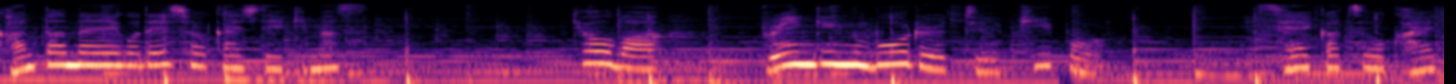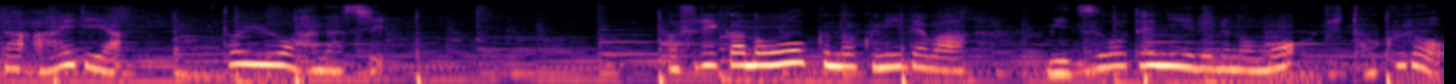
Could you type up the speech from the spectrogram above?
簡単な英語で紹介していきます。今日は Bringing Water to People 生活を変えたアイディアというお話。アフリカの多くの国では水を手に入れるのも一苦労。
